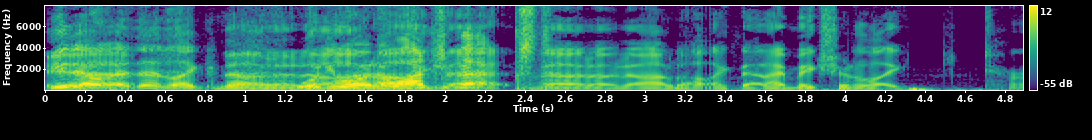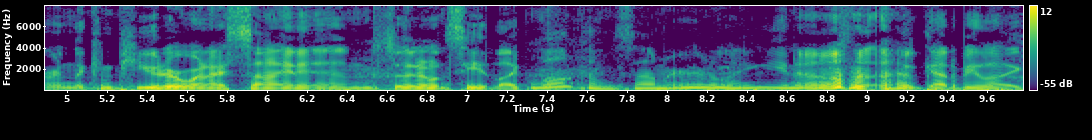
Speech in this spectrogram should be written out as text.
Yeah. and then like, No, no, no. what do you I'm want to not watch like that. next? No, no, no. I'm not like that. I make sure to like turn the computer when I sign in so they don't see like welcome summer like you know I've got to be like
